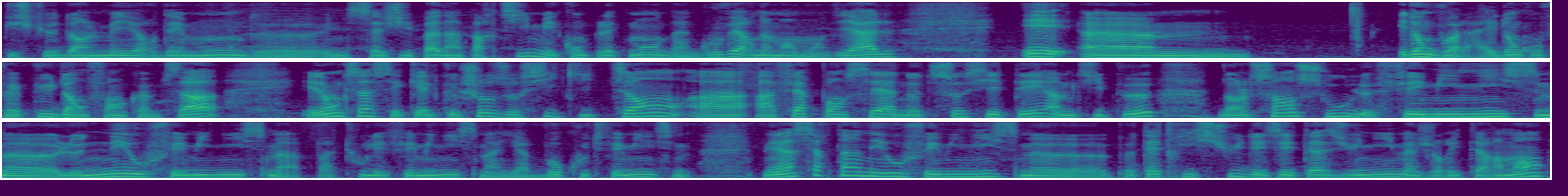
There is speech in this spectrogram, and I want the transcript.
puisque dans le meilleur des mondes euh, il ne s'agit pas d'un parti mais complètement d'un gouvernement mondial et, euh, et donc voilà, et donc on fait plus d'enfants comme ça. Et donc ça c'est quelque chose aussi qui tend à, faire penser à notre société un petit peu, dans le sens où le féminisme, le néo-féminisme, pas tous les féminismes, hein, il y a beaucoup de féminisme, mais un certain néo-féminisme, euh, peut-être issu des États-Unis majoritairement,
